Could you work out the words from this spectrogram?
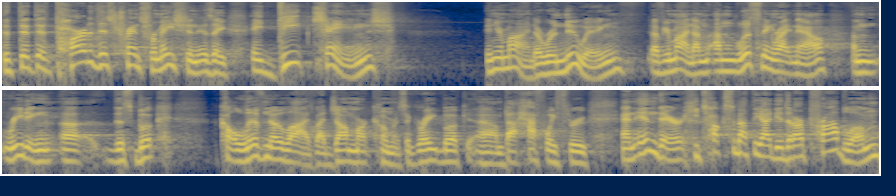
That, that, that part of this transformation is a, a deep change in your mind, a renewing of your mind. I'm, I'm listening right now. I'm reading uh, this book called Live No Lies by John Mark Comer. It's a great book, uh, about halfway through. And in there, he talks about the idea that our problem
